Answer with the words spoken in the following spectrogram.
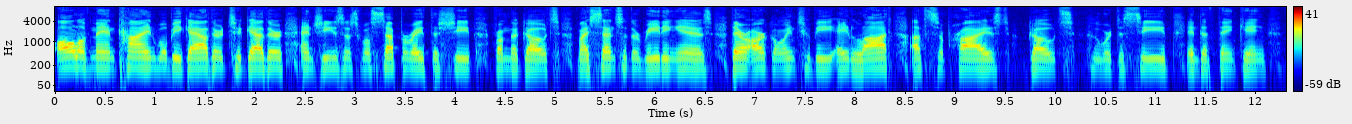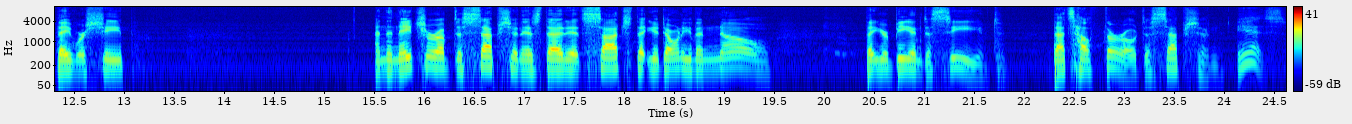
all of mankind will be gathered together, and Jesus will separate the sheep from the goats. My sense of the reading is there are going to be a lot of surprised goats who were deceived into thinking they were sheep. And the nature of deception is that it's such that you don't even know that you're being deceived. That's how thorough deception is.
